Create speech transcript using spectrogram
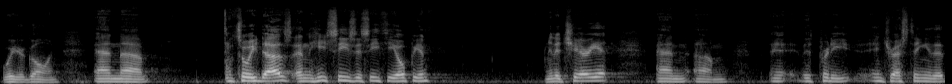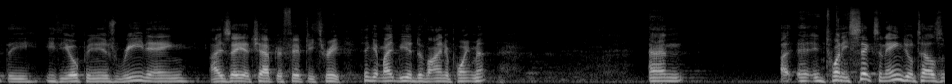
where you're going. And, uh, and so he does, and he sees this Ethiopian in a chariot. And um, it's pretty interesting that the Ethiopian is reading Isaiah chapter 53. I think it might be a divine appointment. And in 26, an angel tells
